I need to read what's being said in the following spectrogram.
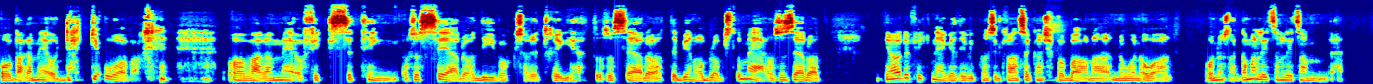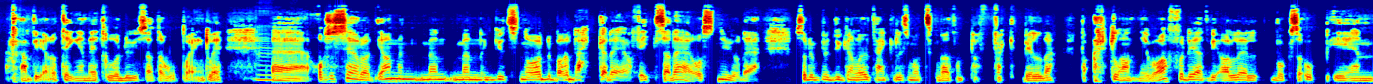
og være med å dekke over. Og være med å fikse ting. Og så ser du at de vokser i trygghet, og så ser du at det begynner å blomstre mer. Og så ser du at ja, det fikk negative konsekvenser kanskje for barna noen år. Og nå snakker man litt sånn, litt sånn heavyere ting enn jeg tror du setter ord på, egentlig. Mm. Eh, og så ser du at ja, men, men, men, Guds nåde bare dekker det og fikser det og snur det. Så du, du kan tenke liksom at det skal være et sånn perfekt bilde på et eller annet nivå, fordi at vi alle vokser opp i en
